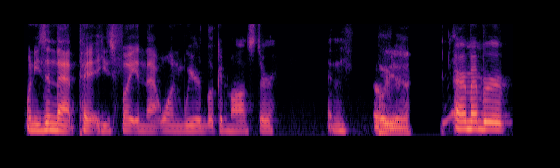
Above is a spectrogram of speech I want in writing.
when he's in that pit he's fighting that one weird looking monster and Oh yeah. I remember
